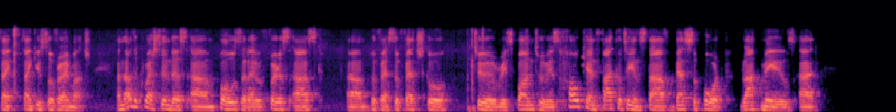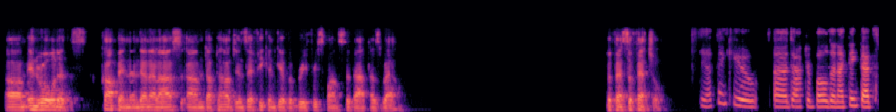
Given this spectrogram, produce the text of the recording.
Thank, thank you so very much. Another question that's um, posed that I would first ask um, Professor Fetchko to respond to is how can faculty and staff best support Black males at um, enrolled at Coppin? And then I'll ask um, Dr. Hudgens if he can give a brief response to that as well. Professor Fetchel. Yeah, thank you, uh, Dr. Bolden. I think that's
